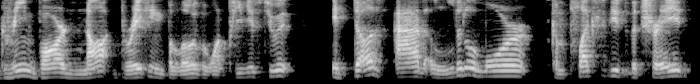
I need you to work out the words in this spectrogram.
green bar not breaking below the one previous to it, It does add a little more complexity to the trade,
